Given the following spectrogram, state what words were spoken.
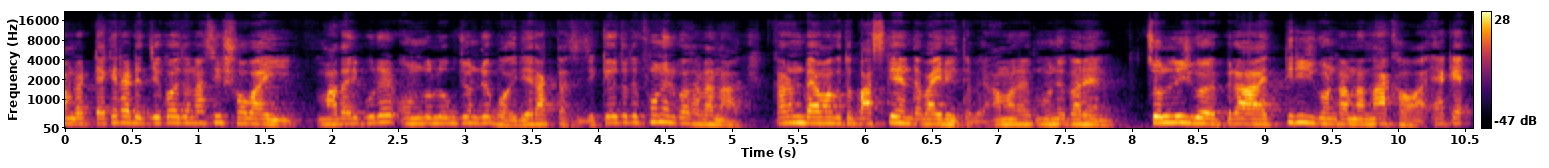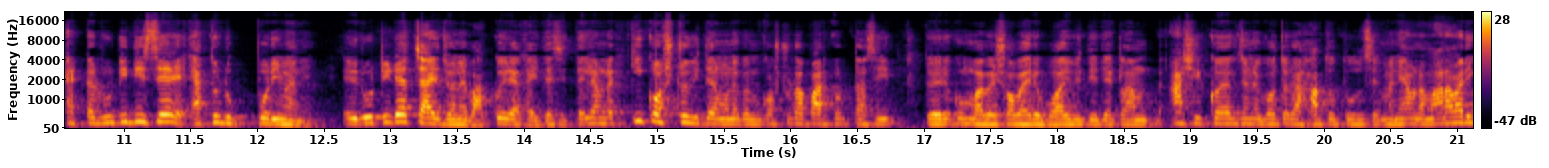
আমরা টেকেরহাটের যে কয়জন আছি, সবাই মাদারীপুরের অন্য লোকজনকে ভয় দিয়ে রাখতেছি যে কেউ যদি ফোনের কথাটা না কারণ ভাই, আমাকে তো বাসকে এনতে বাইরে হইতে হবে। আমার মনে করেন চল্লিশ প্রায় তিরিশ ঘণ্টা আমরা না খাওয়া। এক একটা রুটি দিছে এতটুকু পরিমাণে। এই রুটিটা চারজনে ভাগ করে খাইতেছি। তাহলে আমরা কি কষ্ট দিতে মনে করেন কষ্টটা পার করতেছি? তো এরকম ভাবে সবাই ভয় ভীতি দেখলাম, আশি কয়েকজনের গতরা হাতও তুলছে। মানে আমরা মারামারি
